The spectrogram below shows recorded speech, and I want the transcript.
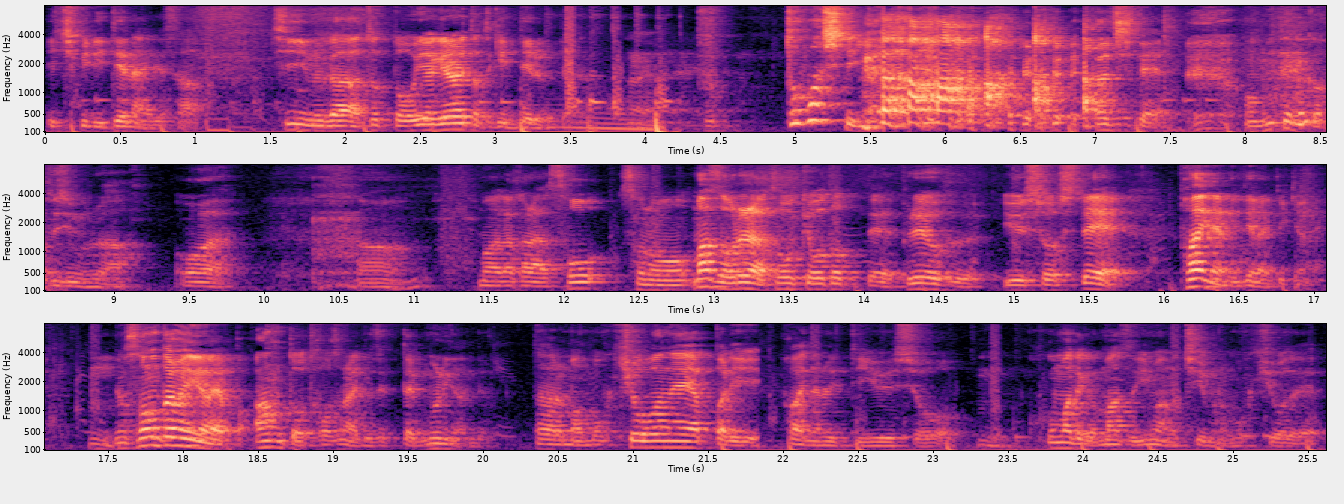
1ピリ出ないでさチームがちょっと追い上げられた時に出るみたいな。飛ばしていい マジで。もう見てるか藤村。おい。あまあだからそうそのまず俺ら東京を取ってプレーオフ優勝してファイナルに出ないといけない、うん。でもそのためにはやっぱアントを倒さないと絶対無理なんだよ。だからまあ目標はねやっぱりファイナル行って優勝、うん。ここまでがまず今のチームの目標で、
